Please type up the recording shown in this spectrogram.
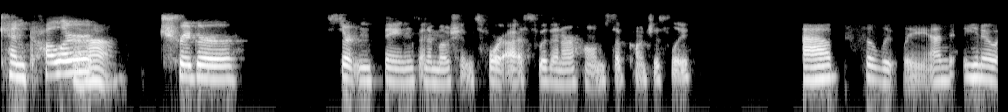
Can color yeah. trigger certain things and emotions for us within our home subconsciously? Absolutely. And, you know,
